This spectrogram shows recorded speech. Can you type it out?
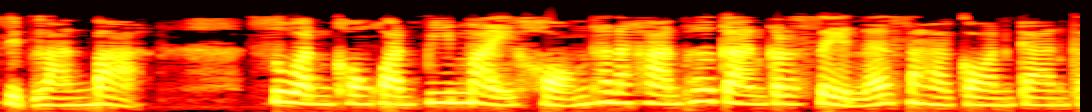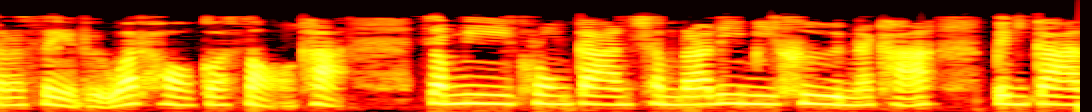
20 ล้านบาท ส่วนของขวัญปีใหม่ของธนาคารเพื่อการเกษตรและสหกรณ์การเกษตร หรือว่าทกสค่ะ จะมีโครงการชำระดีมีคืนนะคะ เป็นการ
